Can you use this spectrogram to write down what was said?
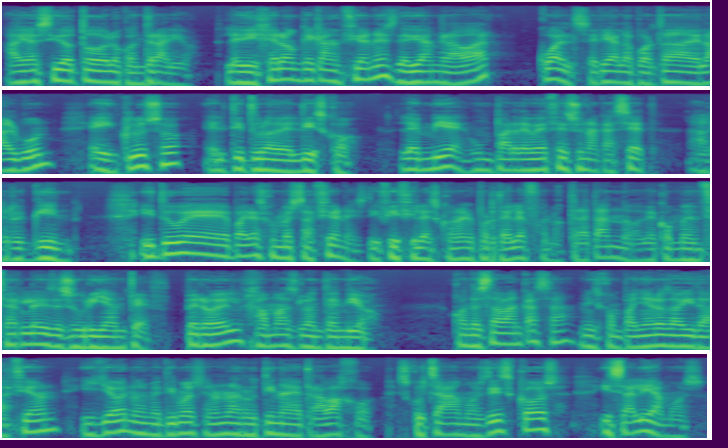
había sido todo lo contrario. Le dijeron qué canciones debían grabar cuál sería la portada del álbum e incluso el título del disco. Le envié un par de veces una cassette a Greg Ginn y tuve varias conversaciones difíciles con él por teléfono, tratando de convencerles de su brillantez, pero él jamás lo entendió. Cuando estaba en casa, mis compañeros de habitación y yo nos metimos en una rutina de trabajo. Escuchábamos discos y salíamos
